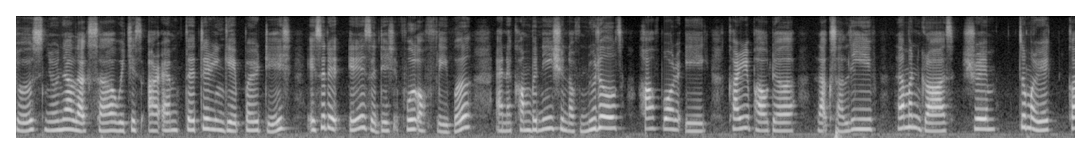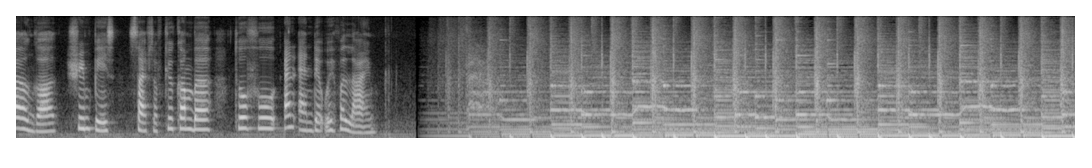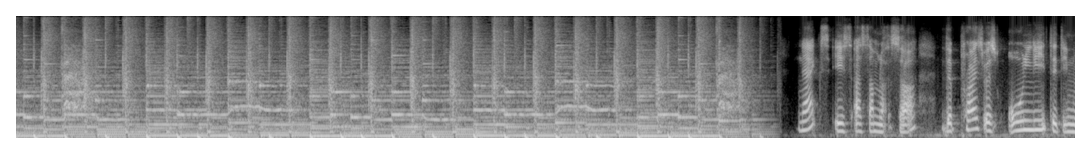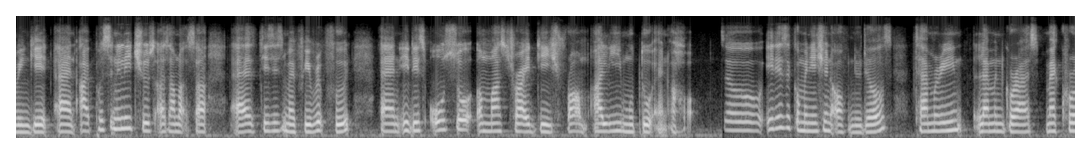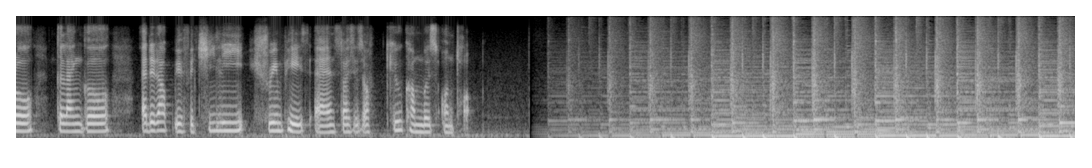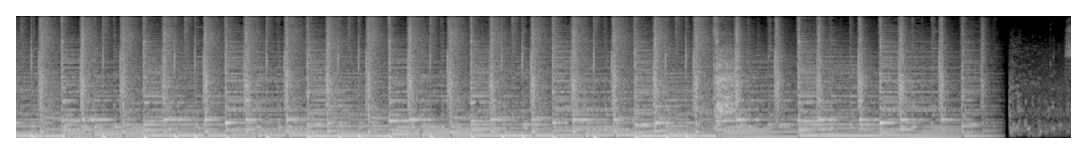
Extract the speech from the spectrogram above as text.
Chose Nyonya Laksa, which is RM 30 ringgit per dish. It is a dish full of flavor and a combination of noodles, half-boiled egg, curry powder, laksa leaf, lemongrass, shrimp, turmeric, galangal, shrimp paste, slices of cucumber, tofu, and ended with a lime. Next is Asam Laksa. The price was only 13 ringgit and I personally choose Asam Laksa as this is my favorite food and it is also a must try dish from Ali Muthu and Ahok. So it is a combination of noodles, tamarind, lemongrass, mackerel, galangal, added up with a chili, shrimp paste and slices of cucumbers on top.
